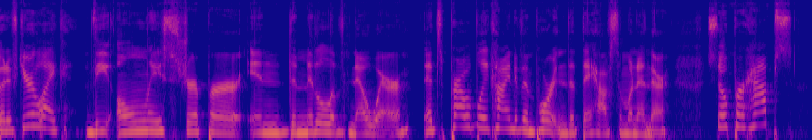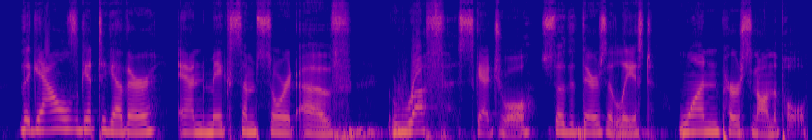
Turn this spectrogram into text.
But if you're like the only stripper in the middle of nowhere, it's probably kind of important that they have someone in there. So perhaps the gals get together and make some sort of rough schedule so that there's at least one person on the pole.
